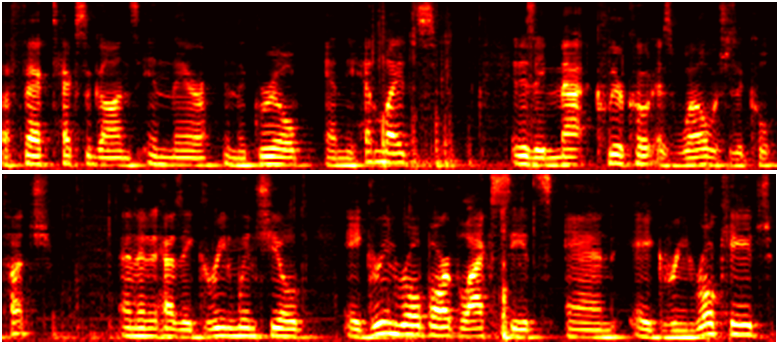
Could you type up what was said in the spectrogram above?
effect hexagons in there in the grill and the headlights. It is a matte clear coat as well, which is a cool touch. And then it has a green windshield, a green roll bar, black seats, and a green roll cage,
